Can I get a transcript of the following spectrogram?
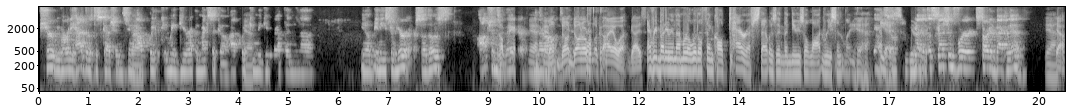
sure, we've already had those discussions. You know, Yeah. how quick can we gear up in Mexico? How quick Yeah. can we gear up in, uh, you know, in Eastern Europe? So those options are there. Yeah, and they're Don't don't don't overlook Iowa, guys. Everybody remember a little thing called tariffs that was in the news a lot recently. Yeah. Yeah, Yes. So, yeah, the discussions were started back then. Yeah. Yeah.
